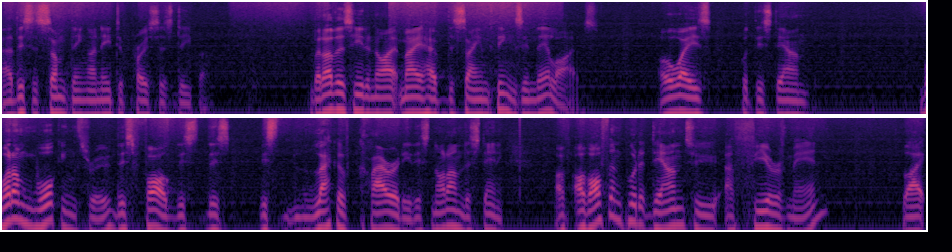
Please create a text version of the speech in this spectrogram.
Uh, this is something I need to process deeper. But others here tonight may have the same things in their lives. I always put this down. What I'm walking through, this fog, this, this, this lack of clarity, this not understanding, I've, I've often put it down to a fear of man. Like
